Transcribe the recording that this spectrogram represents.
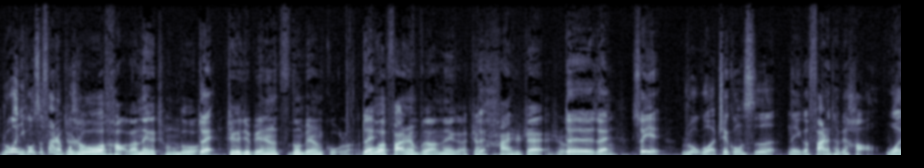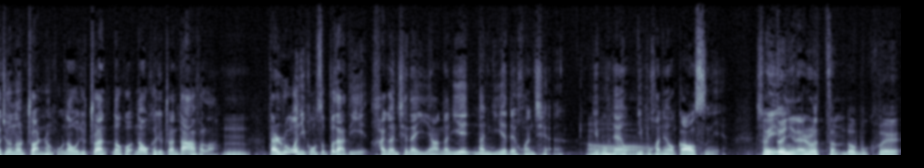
如果你公司发展不好，如果我好到那个程度，对这个就变成自动变成股了。如果发展不到那个，这还是债，是吧？对对对对。所以如果这公司那个发展特别好，我就能转成股，那我就赚，那我那我可就赚大发了。嗯。但如果你公司不咋地，还跟现在一样，那你也那你也得还钱。你不还钱你不还钱，我告诉你。所以对你来说怎么都不亏。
